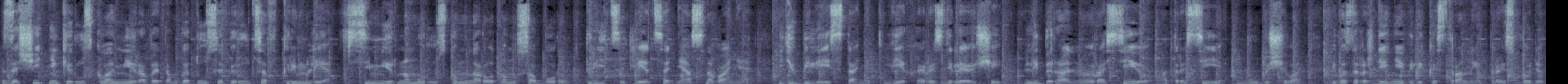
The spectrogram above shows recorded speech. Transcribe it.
Защитники русского мира в этом году соберутся в Кремле, Всемирному русскому народному собору. 30 лет со дня основания. Юбилей станет вехой, разделяющей либеральную Россию от России будущего. И возрождение великой страны происходит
